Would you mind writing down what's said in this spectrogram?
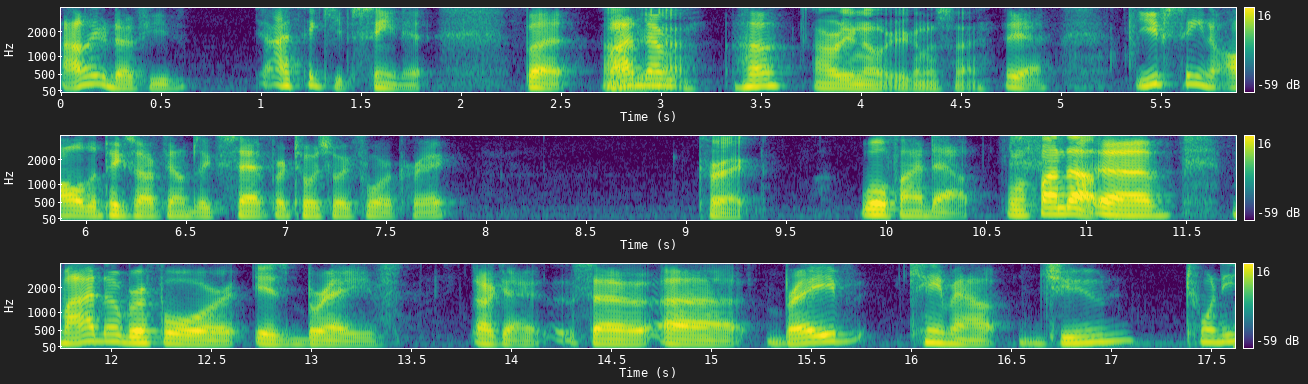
I don't even know if you've, I think you've seen it, but my Oh, number, huh? I already know what you're gonna say. Yeah, you've seen all the Pixar films except for Toy Story four, correct? Correct. We'll find out. We'll find out. Um, my number four is Brave. Okay, so uh, Brave came out June twenty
